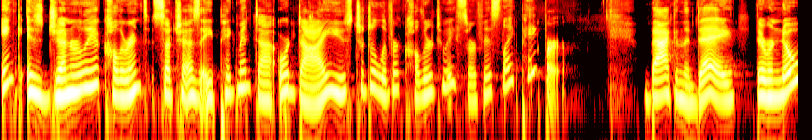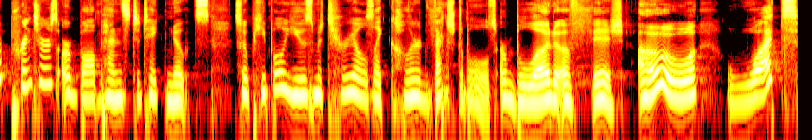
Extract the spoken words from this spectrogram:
Ink is generally a colorant, such as a pigment dye or dye used to deliver color to a surface like paper. Back in the day, there were no printers or ball pens to take notes, so people used materials like colored vegetables or blood of fish. Oh, what?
